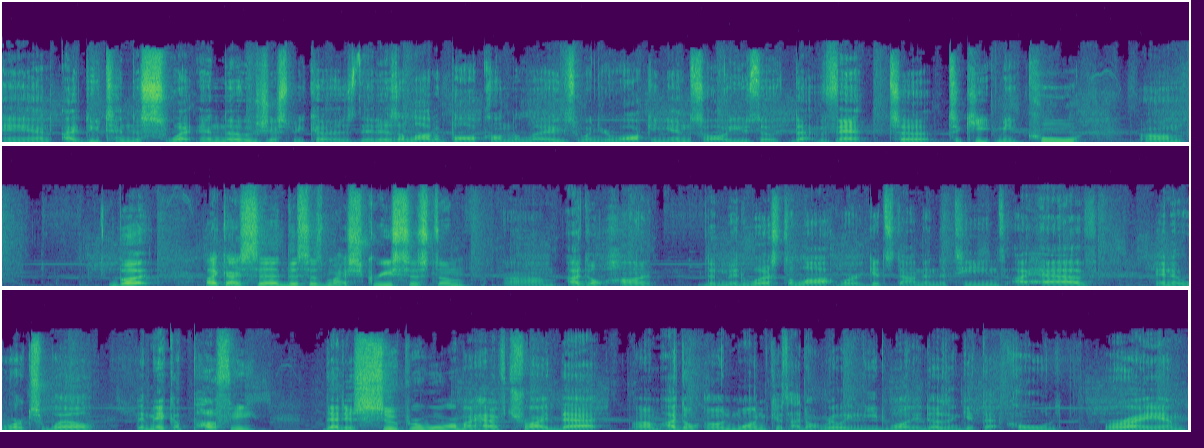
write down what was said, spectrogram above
and I do tend to sweat in those just because it is a lot of bulk on the legs when you're walking in so I'll use the, that vent to, to keep me cool. Um, but like I said, this is my Skre system. Um, I don't hunt the Midwest a lot where it gets down in the teens. I have and it works well. They make a puffy that is super warm. I have tried that. Um, I don't own one because I don't really need one. It doesn't get that cold where I am.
